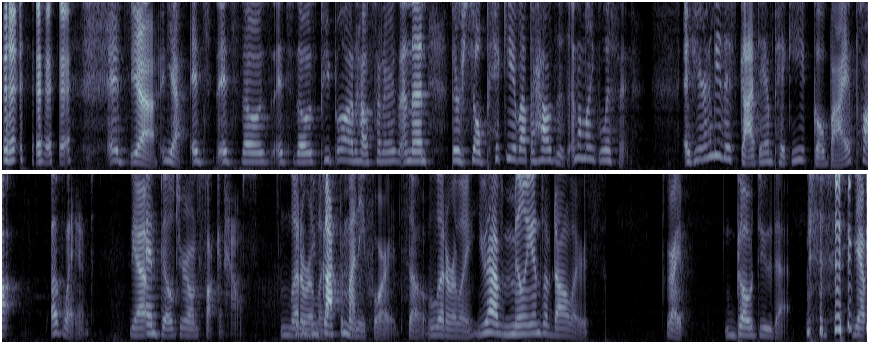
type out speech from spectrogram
It's yeah. yeah it's it's those it's those people on house hunters and then they're so picky about their houses and i'm like listen if you're gonna be this goddamn picky go buy a plot of land Yeah. and build your own fucking house literally. because you've got the money for it so literally. You have millions of dollars. right Go do that. yep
